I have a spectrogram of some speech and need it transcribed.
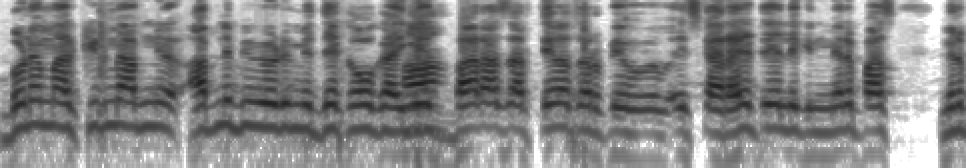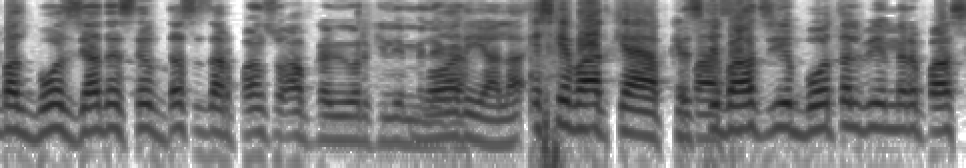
बुढ़े मार्केट में आपने आपने भी वीडियो में देखा होगा ये हाँ। बारह हज़ार तेरह हज़ार रुपए इसका रेट है लेकिन मेरे पास मेरे पास बहुत ज़्यादा सिर्फ़ दस हज़ार पाँच सौ आपका व्यूअर के लिए मिलेगा। बहुत ही आला। इसके बाद क्या है आपके इसके पास? बाद ये बोतल भी है मेरे पास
